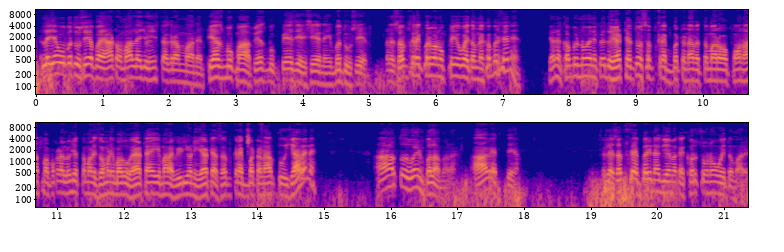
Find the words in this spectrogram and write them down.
એટલે એવું બધું છે ભાઈ, આટો માર લેજો ઇન્સ્ટાગ્રામમાં ને ફેસબુકમાં ફેસબુક પેજ છે ને એ બધું છે. અને સબસ્ક્રાઈબ કરવાનું ફ્રી હોય, તમને ખબર છે ને? જેને ખબર ન હોય ને કહી દો, હેઠે જો સબસ્ક્રાઇબ બટન આવે, તમારો ફોન હાથમાં પકડેલો છે, તમારી જમણી બાજુ હેઠે એ મારા વિડીયોની હેઠે સબસ્ક્રાઇબ બટન આવતું છે, આવે ને? આવતું હોય ને ભલા મારા આવે જ તે. એટલે સબસ્ક્રાઇબ કરી નાખજો, એમાં કંઈ ખર્ચો ન હોય તમારે.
